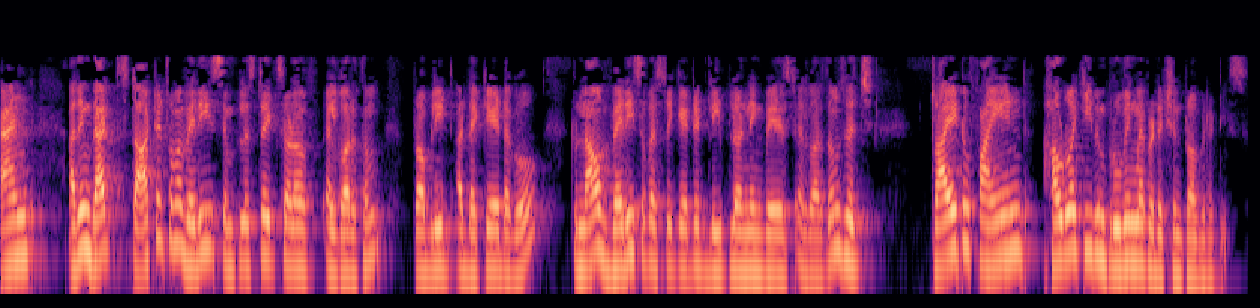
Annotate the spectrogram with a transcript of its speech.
And I think that started from a very simplistic sort of algorithm, probably a decade ago, to now very sophisticated deep learning based algorithms, which try to find how do I keep improving my prediction probabilities.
